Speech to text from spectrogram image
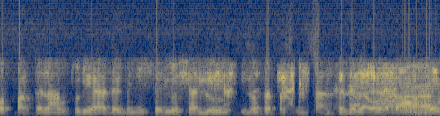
por parte de las autoridades del Ministerio de Salud y los representantes de la OTAN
